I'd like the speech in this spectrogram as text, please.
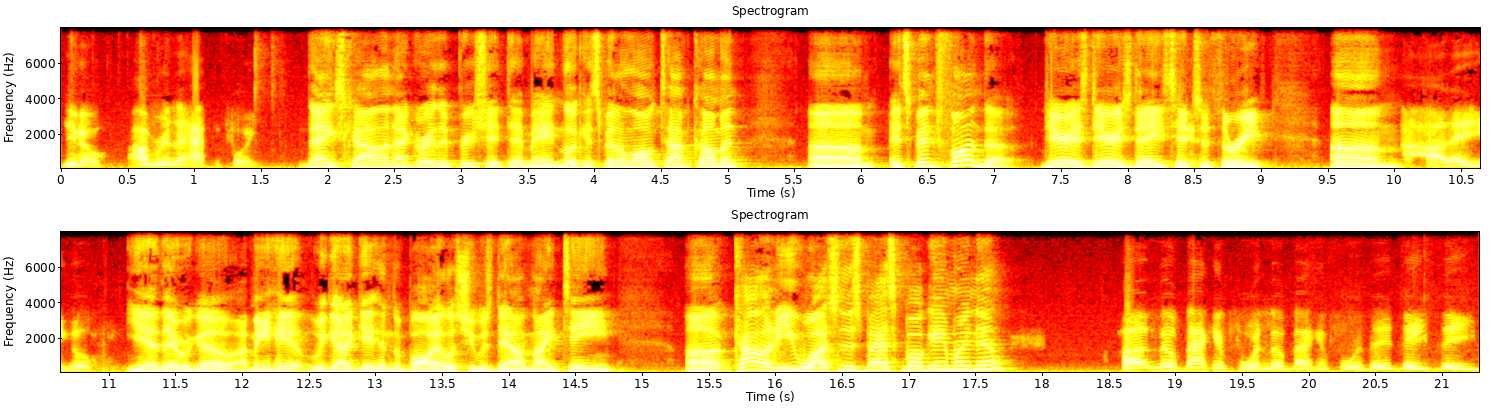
you know I'm really happy for you. Thanks, Colin. I greatly appreciate that, man. Look, it's been a long time coming. Um, it's been fun though. Darius Darius Days hits a three. Um, ah, there you go. Yeah, there we go. I mean, hey, we got to get him the ball. LSU was down 19. Uh, Colin, are you watching this basketball game right now? A uh, little back and forth, a little back and forth. They, they, they.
